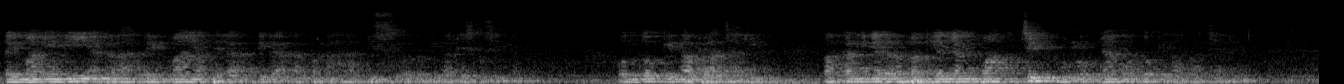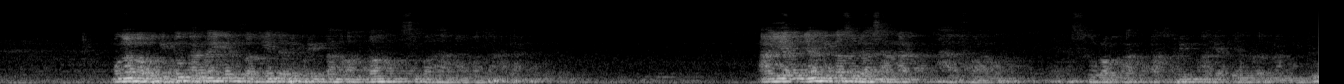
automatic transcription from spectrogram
Tema ini adalah tema yang tidak tidak akan pernah habis untuk kita diskusikan, untuk kita pelajari. Bahkan ini adalah bagian yang wajib hukumnya untuk kita pelajari. Mengapa begitu? Karena ini adalah bagian dari perintah Allah Subhanahu wa taala. Ayatnya kita sudah sangat hafal. Surah At-Tahrim ayat yang ke-6 itu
